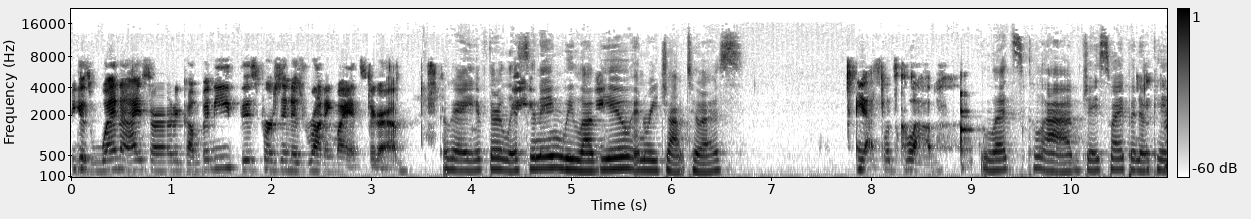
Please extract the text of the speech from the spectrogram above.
because when I started a company, this person is running my Instagram. Okay, if they're listening, we love you and reach out to us. Yes, let's collab. Let's collab. JSwipe and OK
